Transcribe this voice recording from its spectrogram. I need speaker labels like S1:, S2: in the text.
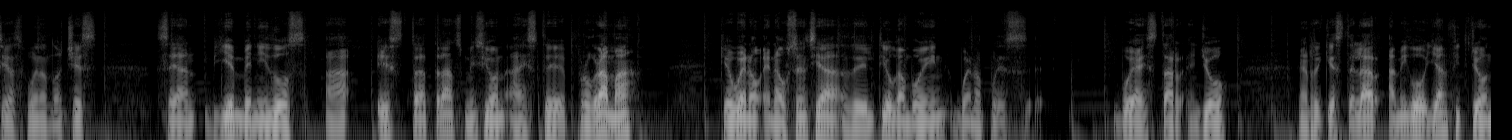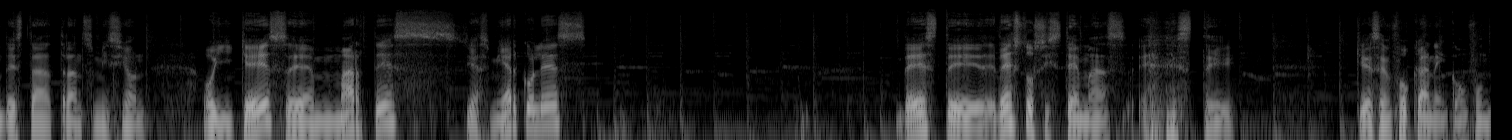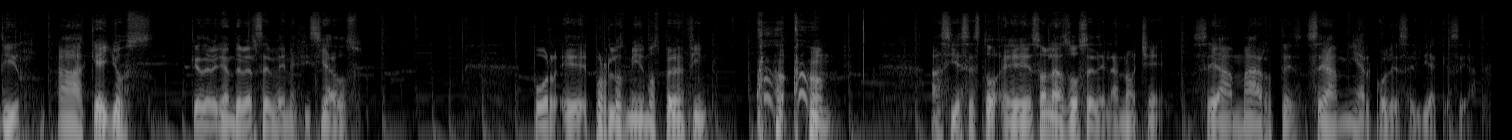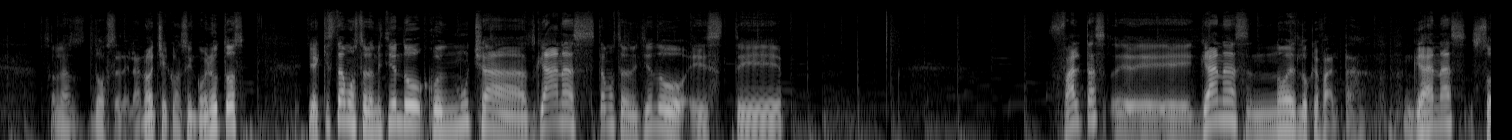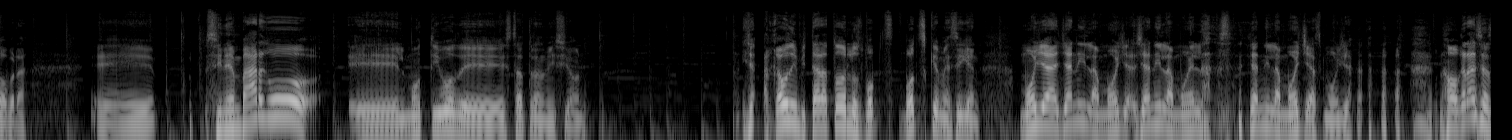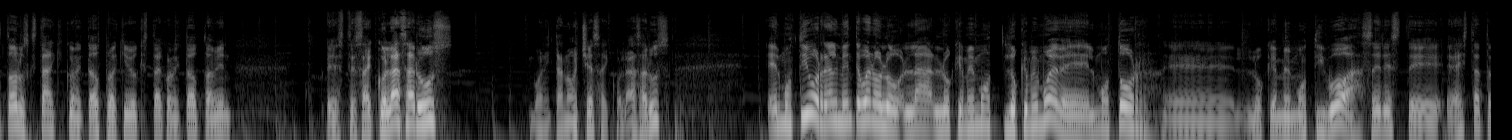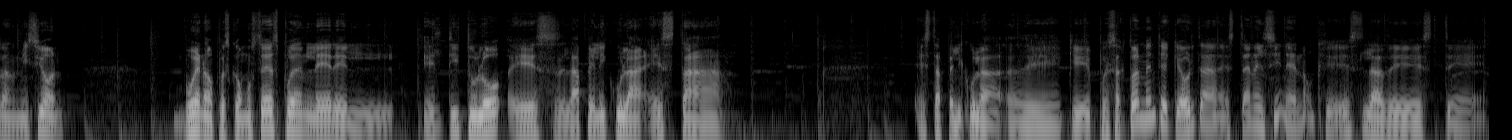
S1: Gracias, buenas noches. Sean bienvenidos a esta transmisión, a este programa. Que bueno, en ausencia del tío Gamboín, bueno, pues voy a estar yo, Enrique Estelar, amigo y anfitrión de esta transmisión. Hoy que es eh, martes, ya es miércoles, de este de estos sistemas este que se enfocan en confundir a aquellos que deberían de verse beneficiados por, eh, por los mismos, pero en fin, así es esto. Eh, son las 12 de la noche, sea martes, sea miércoles, el día que sea. Son las 12 de la noche con 5 minutos. Y aquí estamos transmitiendo con muchas ganas. Estamos transmitiendo este faltas, eh, ganas no es lo que falta, ganas sobra. Eh, sin embargo, eh, el motivo de esta transmisión, acabo de invitar a todos los bots, que me siguen. Moya, ya ni la moya, ya ni la muelas, ya ni la mollas, moya. no, gracias a todos los que están aquí conectados, por aquí veo que está conectado también este Psycho Lazarus. Bonita noche, Psycho Lazarus el motivo realmente, bueno, lo, que, me, lo que me mueve, el motor, eh, lo que me motivó a hacer este, esta transmisión, bueno, pues como ustedes pueden leer el, título, es la película esta, esta película de que, pues actualmente que ahorita está en el cine, ¿no? Que es la de este,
